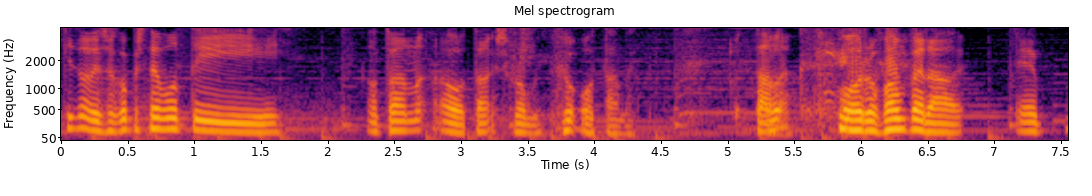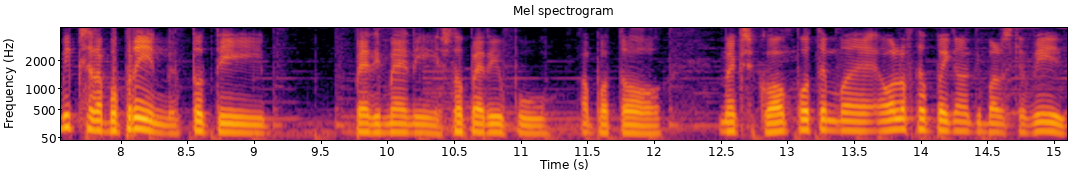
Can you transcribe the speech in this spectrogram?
Κοίτα, δεις, εγώ πιστεύω ότι. Όταν. Ο, συγγνώμη, ο Τάνακ. Τάνακ. Ο, ο Ροβάμπερα ε, ήξερε από πριν το ότι περιμένει στο περίπου από το Μεξικό. Οπότε με όλα αυτά που έγιναν την Παρασκευή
